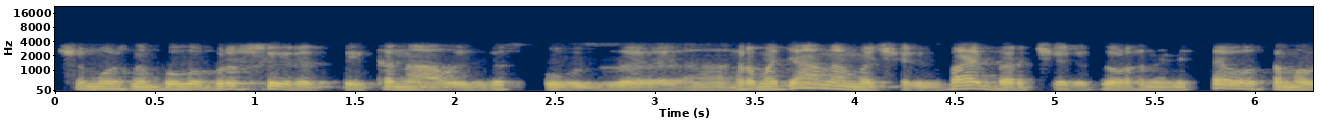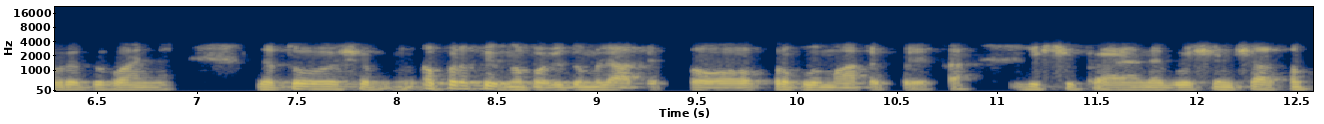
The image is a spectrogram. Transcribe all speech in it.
що можна було б розширити канали зв'язку з е, громадянами через Viber, через органи місцевого самоврядування для того, щоб оперативно повідомляти про проблематику, яка їх чекає найближчим часом.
